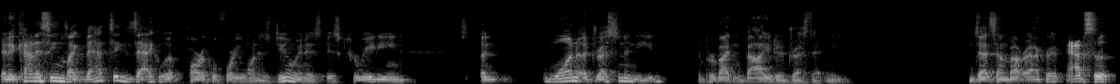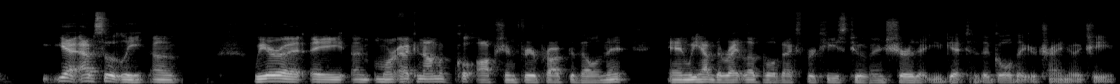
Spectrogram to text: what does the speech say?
And it kind of seems like that's exactly what Particle Forty One is doing is is creating a, one addressing a need, and providing value to address that need. Does that sound about accurate? Absolutely. Yeah, absolutely. Um, we are a, a, a, more economical option for your product development, and we have the right level of expertise to ensure that you get to the goal that you're trying to achieve.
